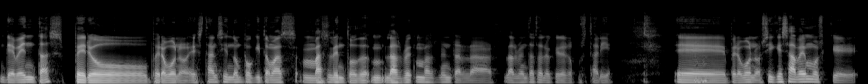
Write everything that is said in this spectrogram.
ventas, pero, pero bueno, están siendo un poquito más, más, lento, las, más lentas las, ventas de lo que les gustaría. Eh, pero bueno, sí que sabemos que,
